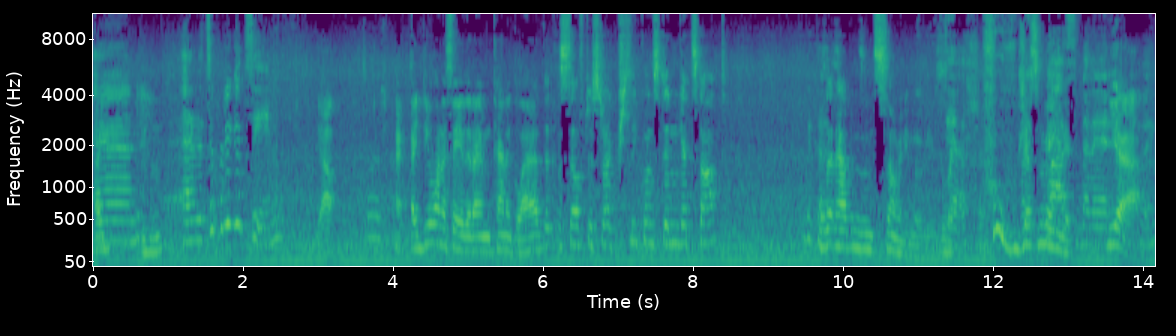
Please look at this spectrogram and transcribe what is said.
I- And Mhm. and it's a pretty good scene. Yeah. I, I do want to say that I'm kind of glad that the self destruct sequence didn't get stopped because that happens in so many movies. It's Yeah, like, sure. just made last it. minute Yeah. kind of thing.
